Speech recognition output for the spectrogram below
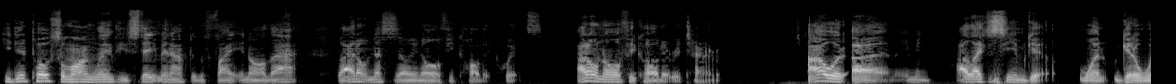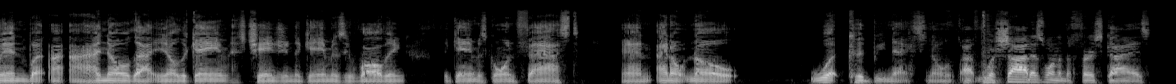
He did post a long, lengthy statement after the fight and all that, but I don't necessarily know if he called it quits. I don't know if he called it retirement. I would. Uh, I mean, I like to see him get one, get a win, but I, I know that you know the game is changing, the game is evolving, the game is going fast, and I don't know what could be next. You know, uh, Rashad is one of the first guys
